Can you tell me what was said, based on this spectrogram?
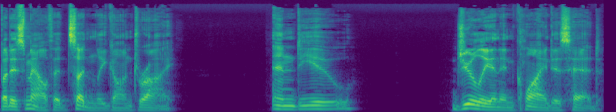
but his mouth had suddenly gone dry. And you? Julian inclined his head,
